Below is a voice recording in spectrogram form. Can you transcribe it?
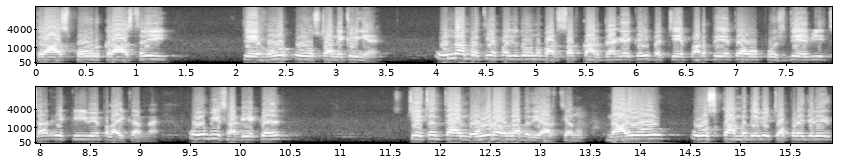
ਕਲਾਸ 4 ਕਲਾਸ 3 ਤੇ ਹੋਰ ਪੋਸਟਾਂ ਨਿਕਲੀਆਂ। ਉਹਨਾਂ ਪ੍ਰਤੀ ਆਪਾਂ ਜਦੋਂ ਉਹਨੂੰ WhatsApp ਕਰ ਦਿਆਂਗੇ, ਕਈ ਬੱਚੇ ਪੜ੍ਹਦੇ ਆ ਤੇ ਉਹ ਪੁੱਛਦੇ ਆ ਵੀ ਸਰ ਇਹ ਕਿਵੇਂ ਅਪਲਾਈ ਕਰਨਾ ਉਹ ਵੀ ਸਾਡੀ ਇੱਕ ਚੇਤਨਤਾ ਲੋੜ ਆ ਉਹਨਾਂ ਵਿਦਿਆਰਥੀਆਂ ਨੂੰ। ਨਾਲੇ ਉਹ ਉਸ ਕੰਮ ਦੇ ਵਿੱਚ ਆਪਣੇ ਜਿਹੜੇ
